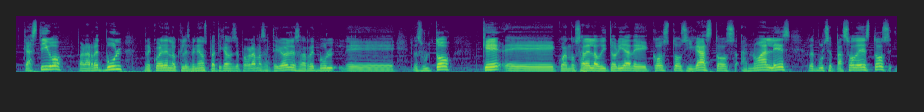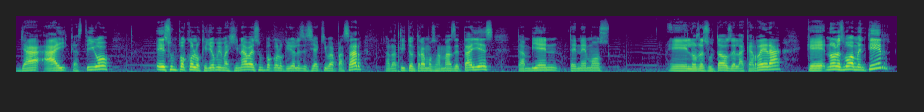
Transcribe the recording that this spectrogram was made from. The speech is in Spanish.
castigo para Red Bull. Recuerden lo que les veníamos platicando desde programas anteriores. A Red Bull eh, resultó que eh, cuando sale la auditoría de costos y gastos anuales, Red Bull se pasó de estos, ya hay castigo. Es un poco lo que yo me imaginaba, es un poco lo que yo les decía que iba a pasar. Al ratito entramos a más detalles. También tenemos eh, los resultados de la carrera, que no les voy a mentir,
